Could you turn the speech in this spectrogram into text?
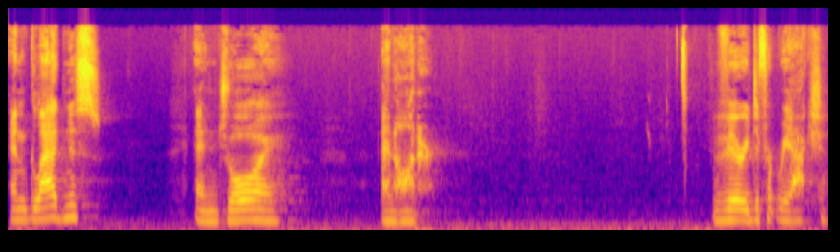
and gladness and joy and honor. Very different reaction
